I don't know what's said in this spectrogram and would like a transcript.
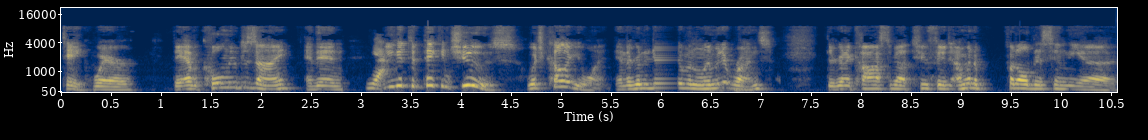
take, where they have a cool new design, and then yeah. you get to pick and choose which color you want, and they're going to do them in limited runs. They're going to cost about two fifty. I'm going to put all this in the. Uh,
